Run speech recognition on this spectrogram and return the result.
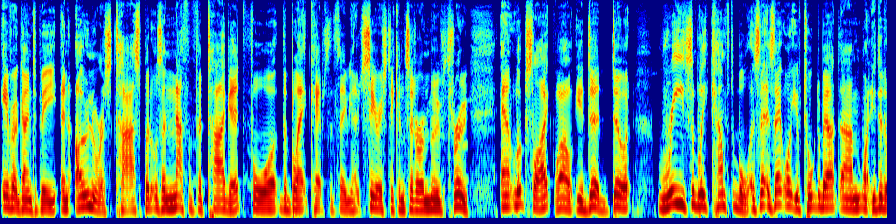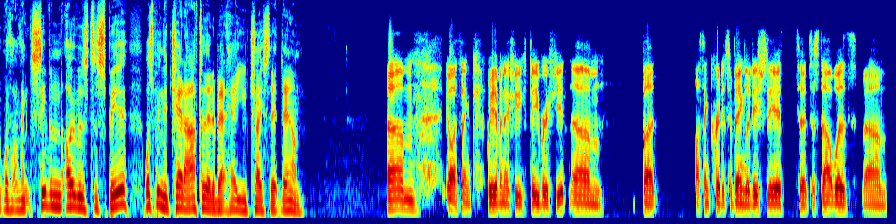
ever going to be an onerous task, but it was enough of a target for the Black Caps to you know seriously consider and move through. And it looks like, well, you did do it reasonably comfortable. Is that is that what you've talked about? Um, what you did it with, I think, seven overs to spare. What's been the chat after that about how you chased that down? Um, yeah, I think we haven't actually debriefed yet. Um, but I think credit to Bangladesh there to, to start with. Um,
